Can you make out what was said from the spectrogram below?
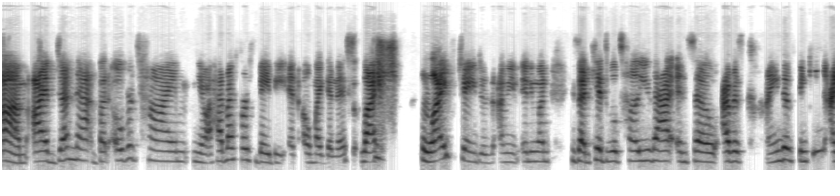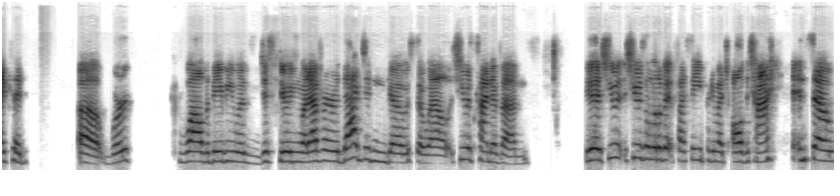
um, i've done that but over time you know i had my first baby and oh my goodness like life changes i mean anyone who's had kids will tell you that and so i was kind of thinking i could uh, work while the baby was just doing whatever. That didn't go so well. She was kind of um yeah, she was she was a little bit fussy pretty much all the time. And so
